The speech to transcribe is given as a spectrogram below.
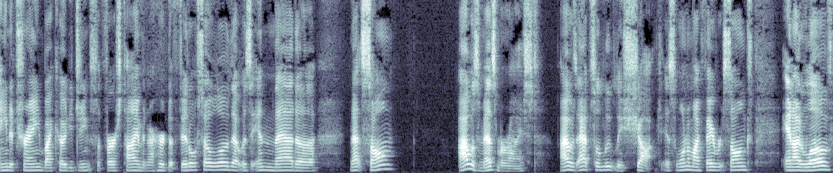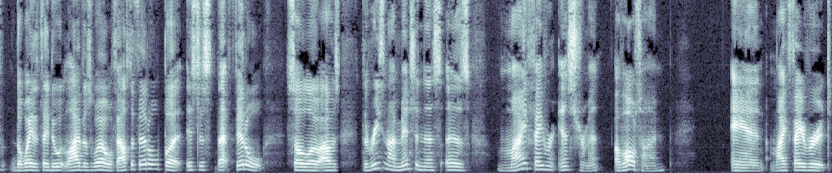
Ain't a Train by Cody Jinks the first time and I heard the fiddle solo that was in that uh that song, I was mesmerized. I was absolutely shocked. It's one of my favorite songs and I love the way that they do it live as well without the fiddle, but it's just that fiddle solo I was the reason I mention this is my favorite instrument of all time and my favorite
